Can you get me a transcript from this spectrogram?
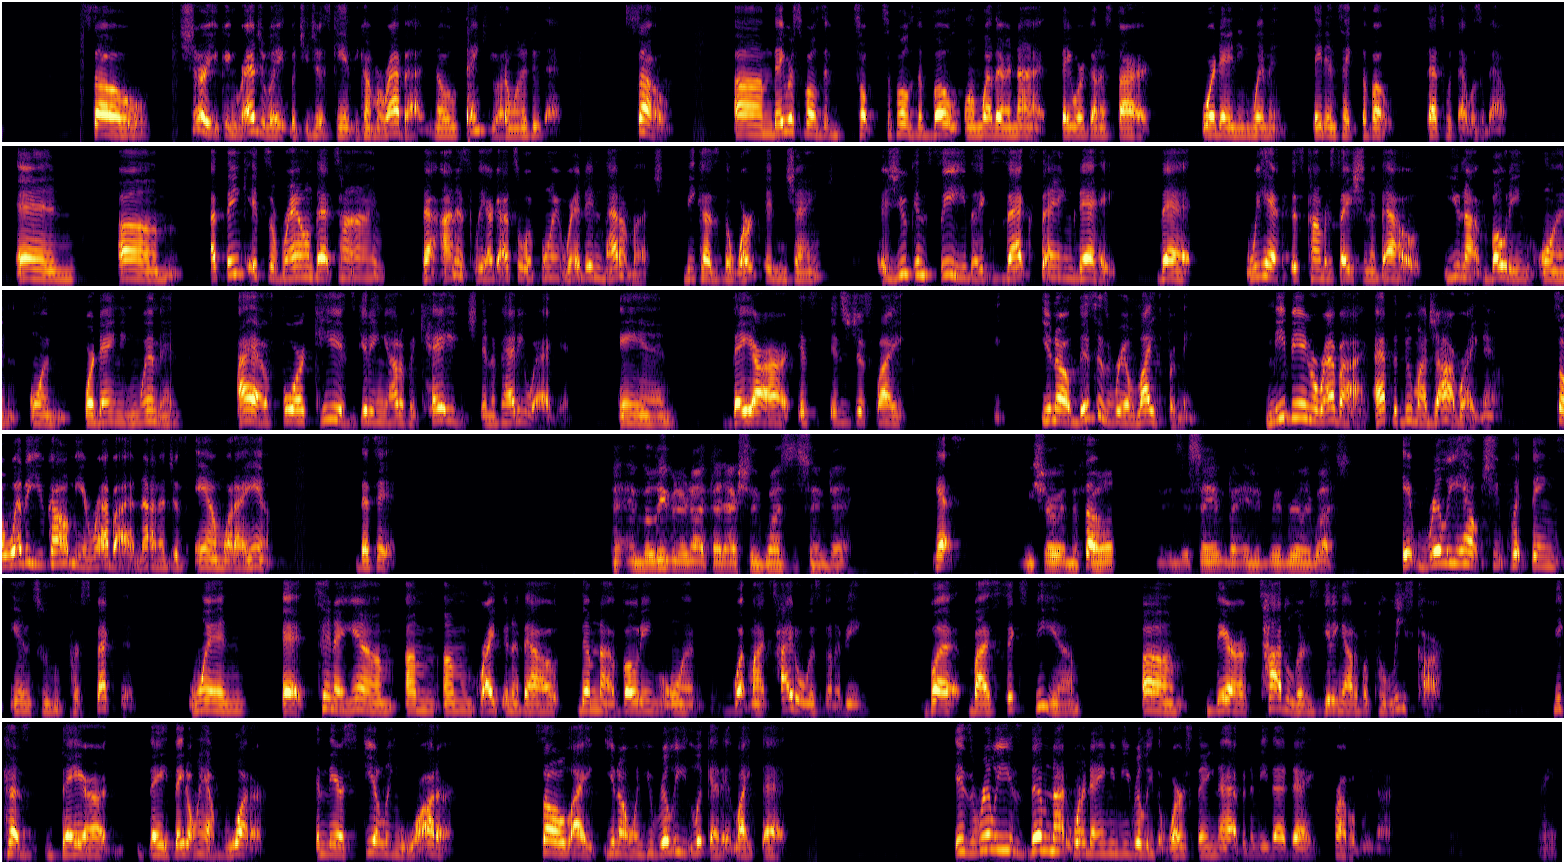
So sure, you can graduate, but you just can't become a rabbi. No, thank you. I don't want to do that. So um, they were supposed to supposed to vote on whether or not they were going to start ordaining women. They didn't take the vote. That's what that was about. And um, I think it's around that time that honestly I got to a point where it didn't matter much because the work didn't change. As you can see, the exact same day that we had this conversation about you not voting on on ordaining women, I have four kids getting out of a cage in a paddy wagon, and they are. It's it's just like, you know, this is real life for me. Me being a rabbi, I have to do my job right now. So whether you call me a rabbi or not, I just am what I am. That's it. And believe it or not, that actually was the same day. Yes. We show it in the So- film. It's the same, but it, it really was. It really helps you put things into perspective. When at 10 a.m. I'm I'm griping about them not voting on what my title is going to be, but by 6 p.m. Um, there are toddlers getting out of a police car because they are they they don't have water and they're stealing water. So like, you know, when you really look at it like that, is really is them not ordaining me really the worst thing to happen to me that day? Probably not. Right.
